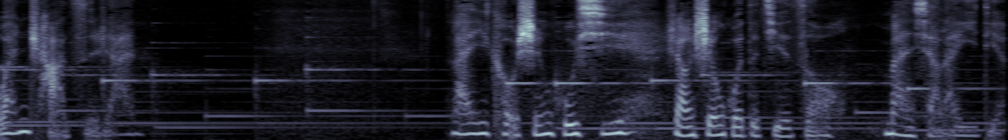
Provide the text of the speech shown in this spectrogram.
观察自然。来一口深呼吸，让生活的节奏慢下来一点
